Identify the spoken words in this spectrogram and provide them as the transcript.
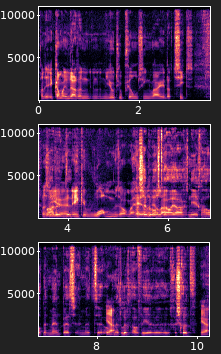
Want ik kan me inderdaad een, een YouTube-film zien waar je dat ziet. Dan Maar zie je de- de- in één keer wam, zo, maar Maar heel, ze hebben wel straaljagers neergehaald met manpads en met, ook Ja. met luchtafweer geschud. Ja,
